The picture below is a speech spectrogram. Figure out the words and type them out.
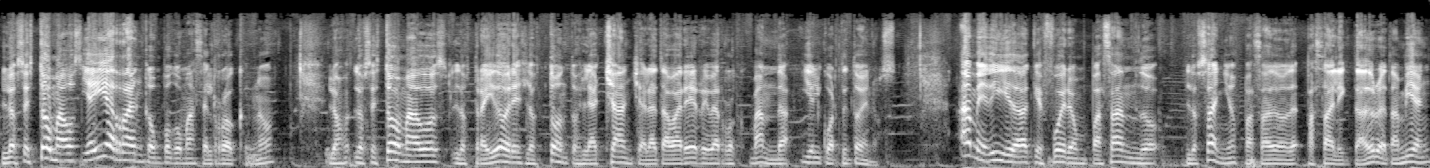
Los Estómagos, y ahí arranca un poco más el rock, ¿no? Los, Estómagos, Los Traidores, Los Tontos, La Chancha, La Tabaré, River Rock Banda y el Cuarteto de Nos. A medida que fueron pasando los años, pasada la dictadura también,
